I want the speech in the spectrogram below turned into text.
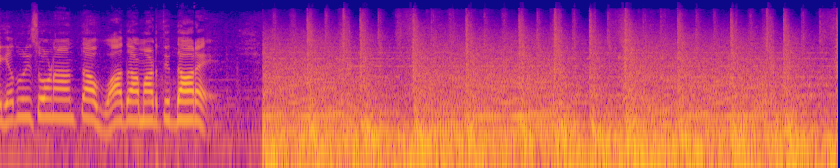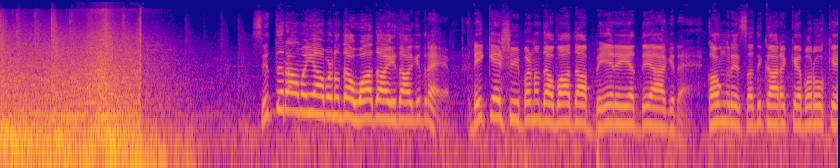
ಎದುರಿಸೋಣ ಅಂತ ವಾದ ಮಾಡ್ತಿದ್ದಾರೆ. ಸಿದ್ದರಾಮಯ್ಯ ಬಣದ ವಾದ ಇದಾಗಿದ್ರೆ ಡಿಕೆಶಿ ಬಣದ ವಾದ ಬೇರೆಯದ್ದೇ ಆಗಿದೆ. ಕಾಂಗ್ರೆಸ್ ಅಧಿಕಾರಕ್ಕೆ ಬರೋಕೆ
